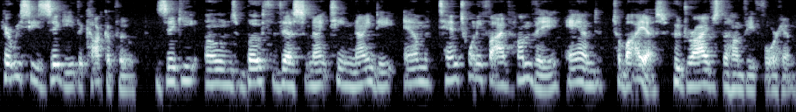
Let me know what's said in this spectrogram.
Here we see Ziggy the cockapoo. Ziggy owns both this 1990 M1025 Humvee and Tobias, who drives the Humvee for him.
